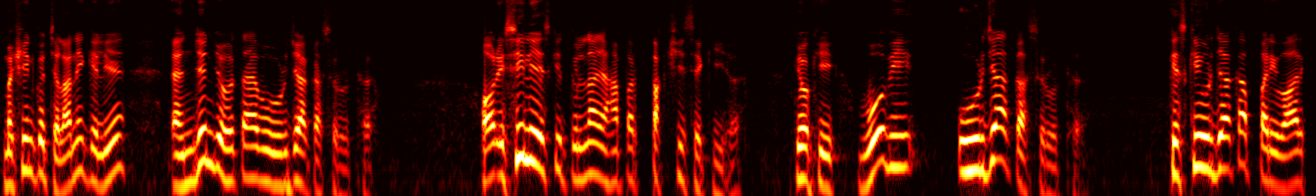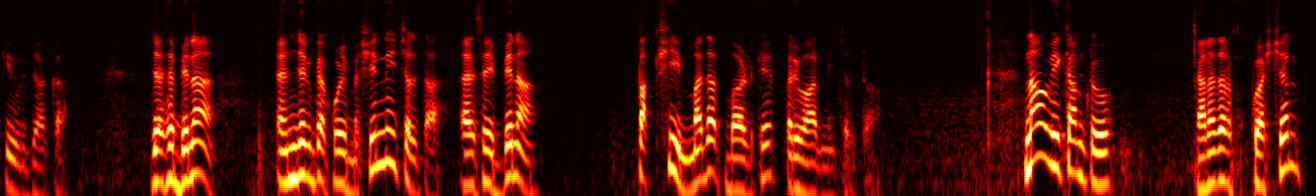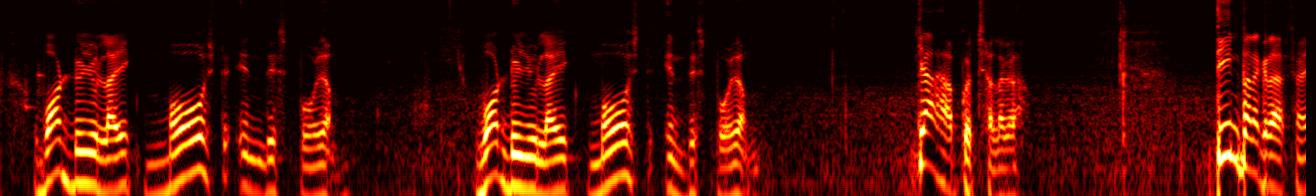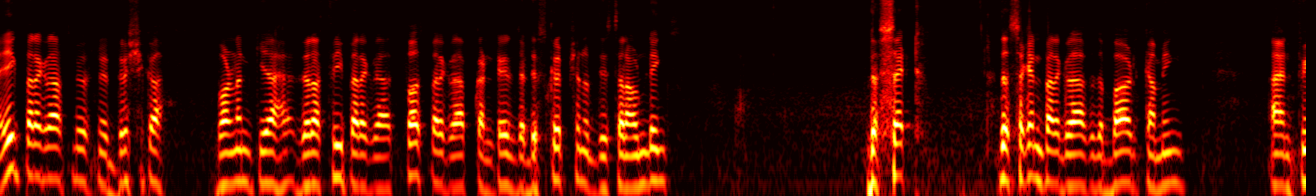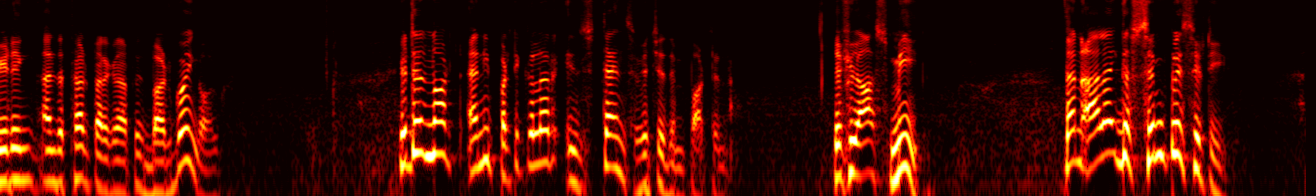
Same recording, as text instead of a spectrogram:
Machine को चलाने के लिए engine जो होता है वो ऊर्जा का स्रोत है और इसीलिए इसकी तुलना यहाँ पर पक्षी से की है, क्योंकि वो भी ऊर्जा का स्रोत है। किसकी ऊर्जा का? परिवार की ऊर्जा का। जैसे बिना इंजन का कोई मशीन नहीं चलता, ऐसे ही बिना पक्षी मदर बर्ड के परिवार नहीं चलता। Now we come to another question what do you like most in this poem what do you like most in this poem क्या है आपको अच्छा लगा तीन पैराग्राफ हैं एक पैराग्राफ में उसने दृश्य का वर्णन किया है there are three paragraph first paragraph contains the description of this surroundings the set the second paragraph is the bird coming and feeding and the third paragraph is bird going out. It is not any particular instance which is important. If you ask me, then I like the simplicity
